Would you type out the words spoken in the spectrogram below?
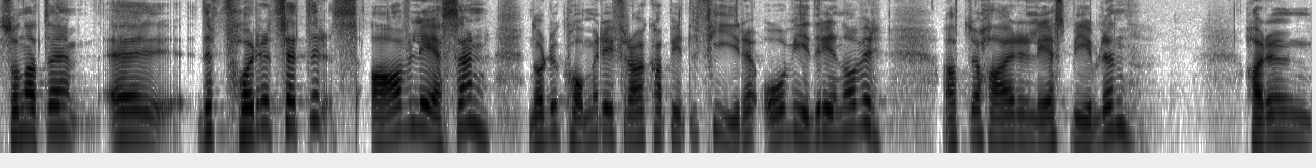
Sånn at eh, det forutsettes av leseren når du kommer fra kapittel 4 og videre innover, at du har lest Bibelen, har en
